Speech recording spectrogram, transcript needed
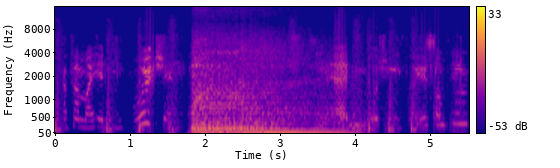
I found my hidden fortune. An admin watching play or something?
